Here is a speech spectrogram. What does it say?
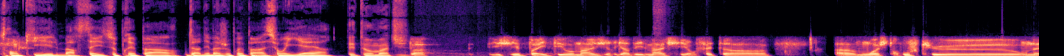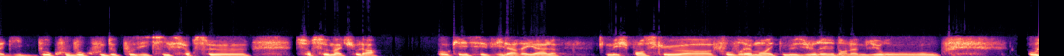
Tranquille. Marseille se prépare. Dernier match de préparation hier. T'étais au match? Bah, j'ai pas été au match, j'ai regardé le match et en fait, euh, euh, moi je trouve que on a dit beaucoup beaucoup de positifs sur ce sur ce match-là. Ok, c'est Villarreal, mais je pense que euh, faut vraiment être mesuré dans la mesure où où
